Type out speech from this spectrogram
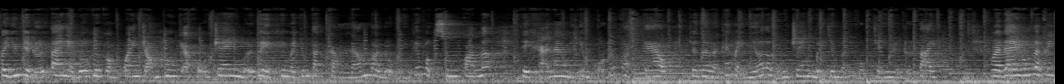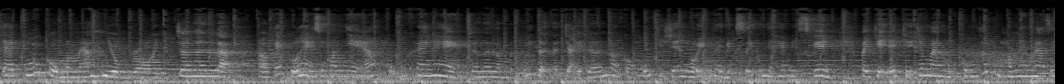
Và dung dịch rửa tay này đôi khi còn quan trọng hơn cả khẩu trang Bởi vì khi mà chúng ta cầm nắm và đụng những cái vật xung quanh á, thì khả năng bị nhiễm khuẩn rất là cao. Cho nên là các bạn nhớ là cũng trang bị cho mình một chai dung dịch rửa tay. Và đây cũng là cái chai cuối cùng mà Man dùng rồi. Cho nên là ở các cửa hàng xung quanh nhà cũng khan hàng cho nên là mình quyết định là chạy đến và cầu cứu chị Jen Nguyễn là dược sĩ của nhà Happy Skin. Và chị đã chỉ cho Mang một công thức mà hôm nay Mang sẽ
